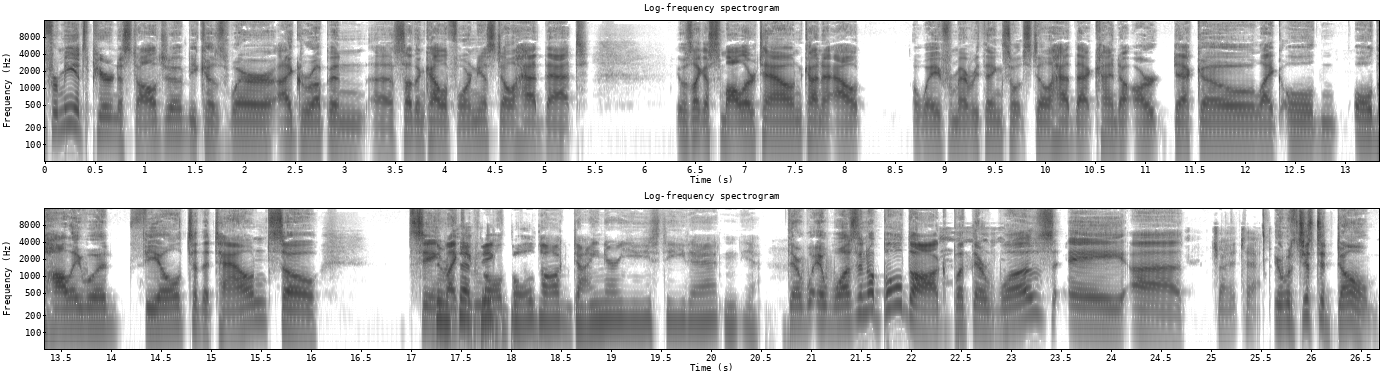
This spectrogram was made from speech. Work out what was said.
for me it's pure nostalgia because where I grew up in uh, Southern California still had that. It was like a smaller town, kind of out away from everything, so it still had that kind of Art Deco, like old old Hollywood feel to the town. So seeing There was like that even big old bulldog diner you used to eat at, and yeah, there, it wasn't a bulldog, but there was a. Uh, Giant cat. it was just a dome.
